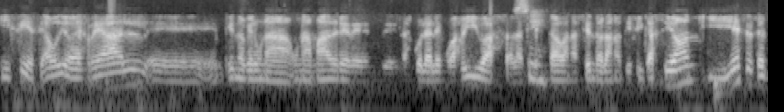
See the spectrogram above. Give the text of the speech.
y sí, ese audio es real. Eh, entiendo que era una, una madre de, la Escuela de Lenguas Vivas a la que estaban haciendo la notificación. Y ese es el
